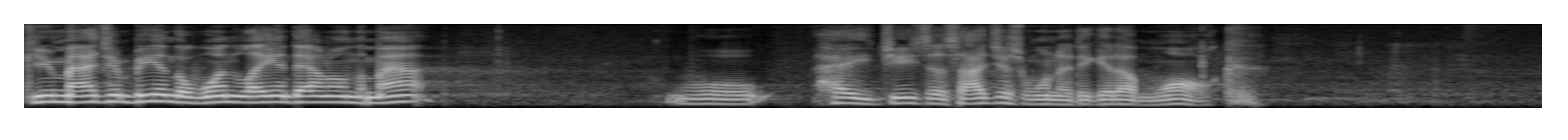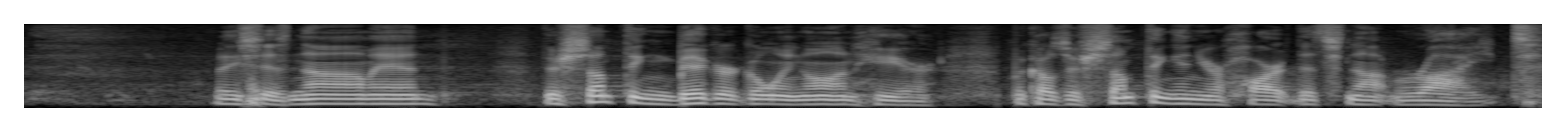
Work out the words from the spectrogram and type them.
Can you imagine being the one laying down on the mat? Well, hey, Jesus, I just wanted to get up and walk. But he says, nah, man, there's something bigger going on here because there's something in your heart that's not right.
